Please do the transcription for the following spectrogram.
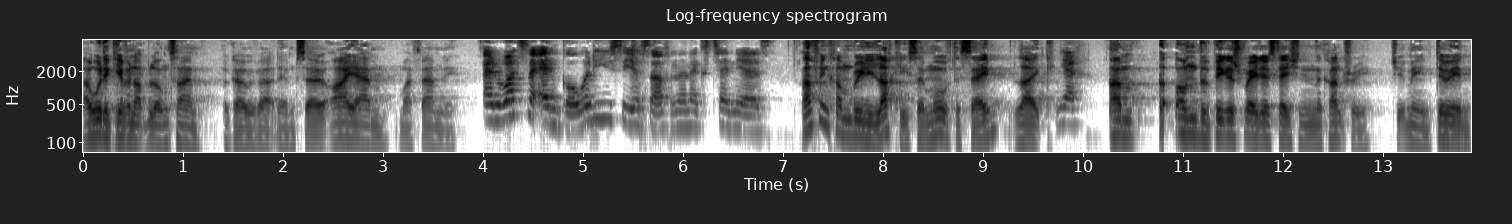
I would have given up a long time ago without them. So I am my family. And what's the end goal? Where do you see yourself in the next 10 years? I think I'm really lucky. So more of the same. Like, Yeah. I'm on the biggest radio station in the country. Do you know I mean? Doing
